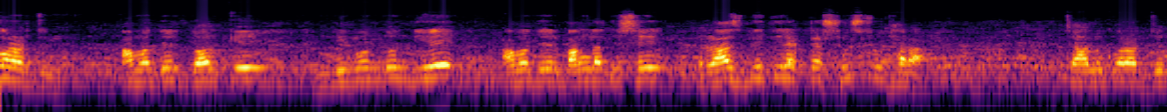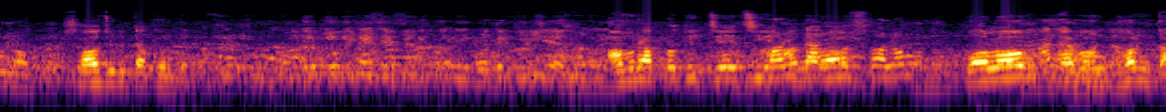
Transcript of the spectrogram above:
করার জন্য আমাদের দলকে নিবন্ধন দিয়ে আমাদের বাংলাদেশে রাজনীতির একটা সুষ্ঠু ধারা চালু করার জন্য সহযোগিতা করবেন। আমরা প্রতীক চেয়েছি আনারস কলম এবং ঘণ্টা।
